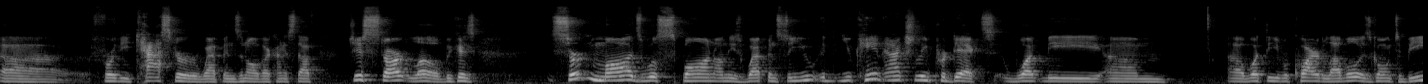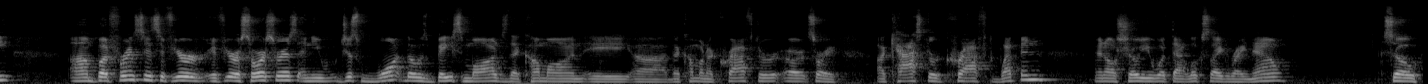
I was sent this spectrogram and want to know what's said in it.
uh, for the caster weapons and all that kind of stuff, just start low because certain mods will spawn on these weapons, so you you can't actually predict what the um, uh, what the required level is going to be. Um, but for instance, if you're if you're a sorceress and you just want those base mods that come on a uh, that come on a crafter or sorry a caster craft weapon, and I'll show you what that looks like right now. So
